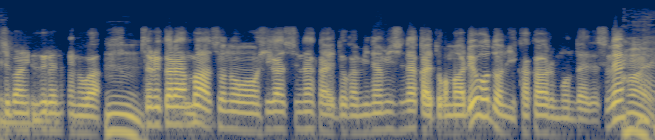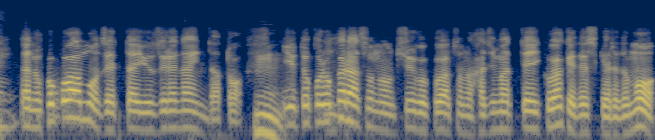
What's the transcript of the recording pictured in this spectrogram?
一番譲れないのは。うん。それからまあその東シナ海とか南シナ海とか、まあ、領土に関わる問題ですね。はい。あのここはもう絶対譲れないんだとうん。いうところから、その中国はその始まっていくわけですけれども、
